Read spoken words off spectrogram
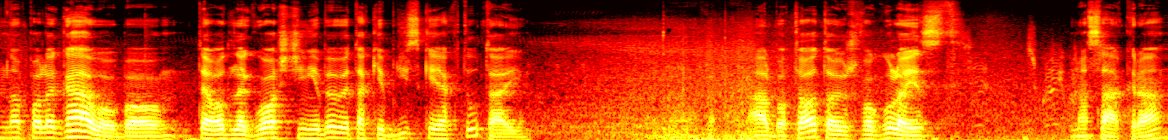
no, polegało, bo te odległości nie były takie bliskie jak tutaj. Albo to, to już w ogóle jest masakra.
